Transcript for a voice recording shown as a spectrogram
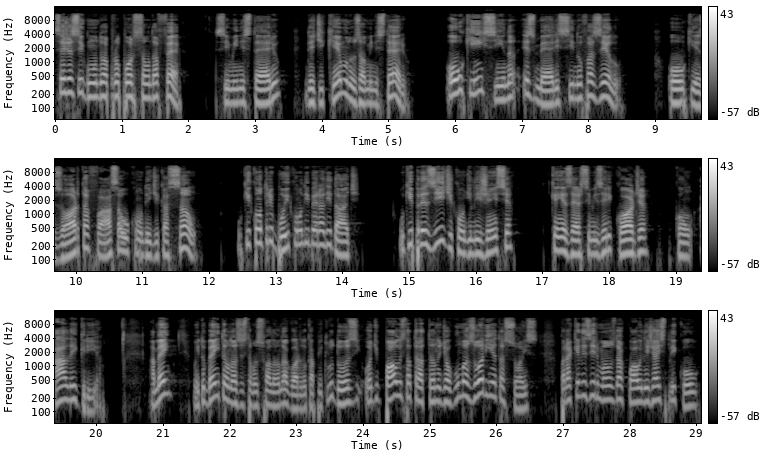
seja segundo a proporção da fé. Se ministério, dediquemo-nos ao ministério. Ou que ensina, esmere-se no fazê-lo. Ou que exorta, faça-o com dedicação. O que contribui com liberalidade o que preside com diligência quem exerce misericórdia com alegria. Amém? Muito bem, então nós estamos falando agora do capítulo 12, onde Paulo está tratando de algumas orientações para aqueles irmãos da qual ele já explicou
